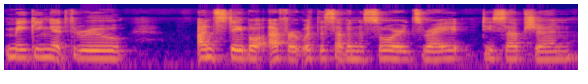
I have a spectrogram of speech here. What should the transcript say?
making it through unstable effort with the Seven of Swords, right? Deception,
